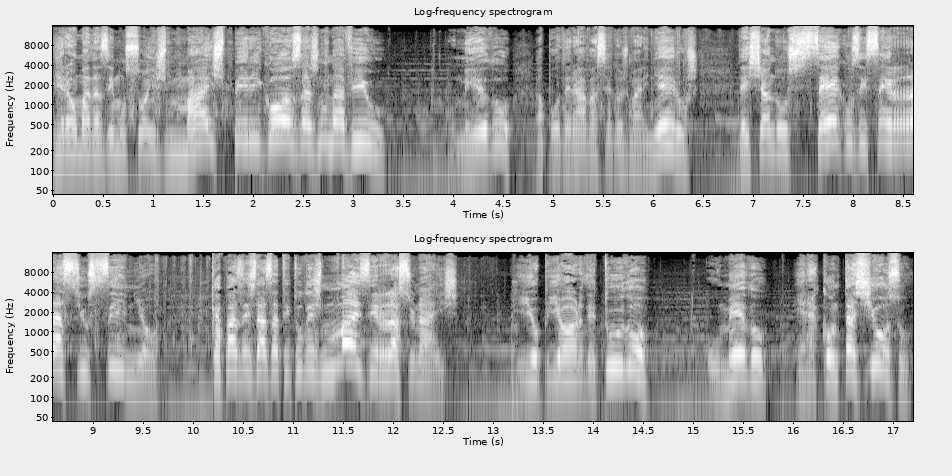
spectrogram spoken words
era uma das emoções mais perigosas no navio. O medo apoderava-se dos marinheiros, deixando-os cegos e sem raciocínio, capazes das atitudes mais irracionais. E o pior de tudo, o medo era contagioso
